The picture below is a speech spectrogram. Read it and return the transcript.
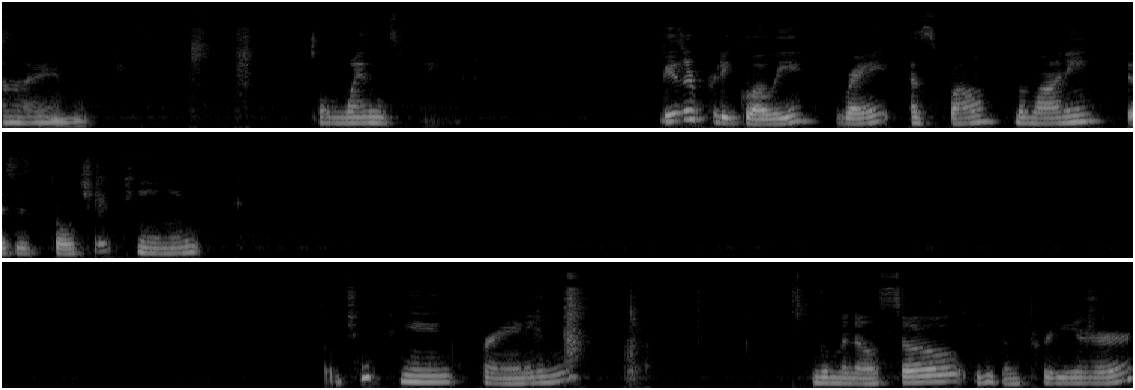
I'm dwindling. These are pretty glowy, right? As well. Milani. This is Dolce Pink. Dolce Pink, Franny. Luminoso, even prettier.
